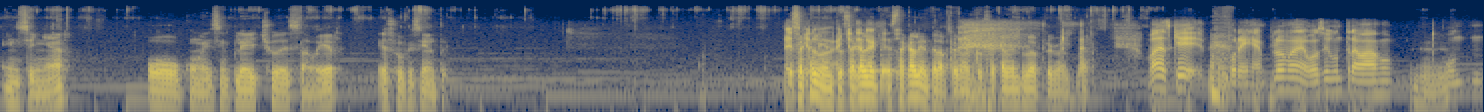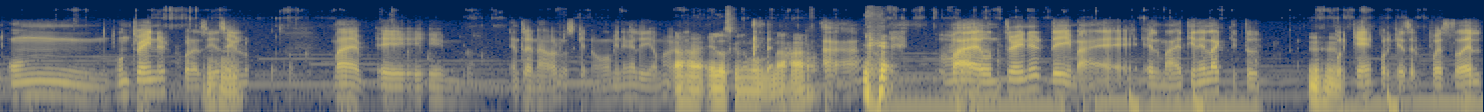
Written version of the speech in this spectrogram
enseñar o con el simple hecho de saber es suficiente? Está, caliente, está, caliente, está caliente la pregunta, está caliente la pregunta. es que, por ejemplo, vos en un trabajo, un, un, un, trainer, por así decirlo, eh, entrenador, los que no dominan el idioma. Ajá, en los que no. Ajá. ajá. un trainer de el mae tiene la actitud. ¿Por qué? Porque es el puesto de él.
